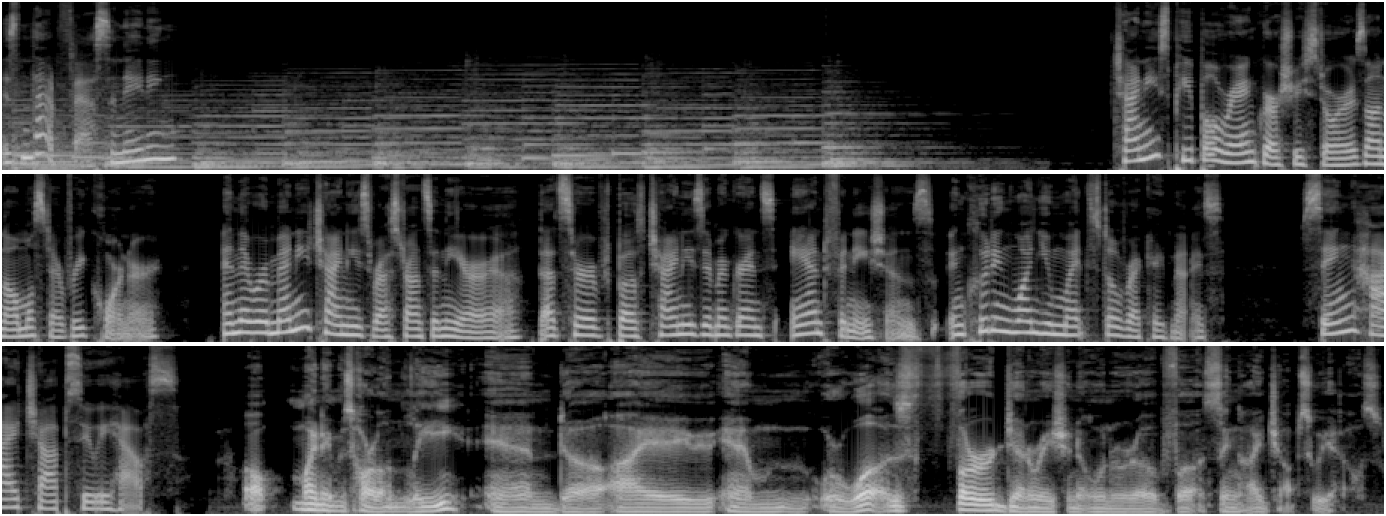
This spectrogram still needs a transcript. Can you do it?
Isn't that fascinating? Chinese people ran grocery stores on almost every corner, and there were many Chinese restaurants in the area that served both Chinese immigrants and Phoenicians, including one you might still recognize Sing High Chop Suey House. Oh, my name is Harlan Lee, and uh, I am or was third generation owner of uh, Sing High Chop Suey House.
